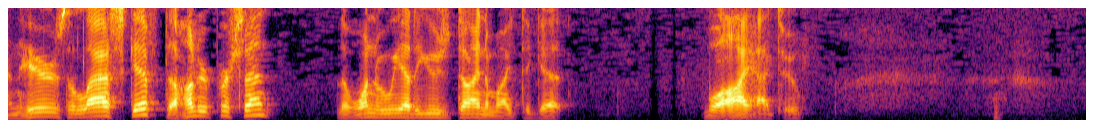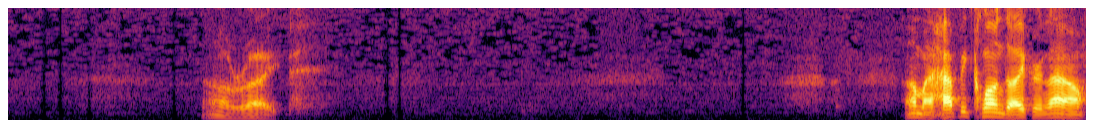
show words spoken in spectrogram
And here's the last gift, the 100%, the one we had to use dynamite to get. Well, I had to. All right. I'm a happy Klondiker now.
